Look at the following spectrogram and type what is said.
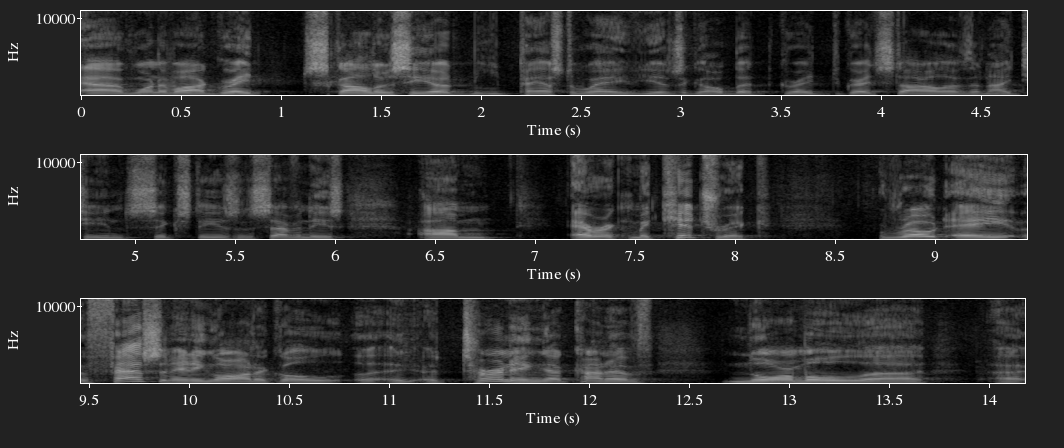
uh, one of our great scholars here, passed away years ago, but great, great scholar of the 1960s and 70s, um, Eric McKitrick, wrote a fascinating article uh, uh, turning a kind of normal uh, uh, uh,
